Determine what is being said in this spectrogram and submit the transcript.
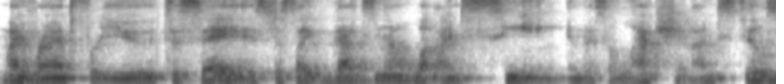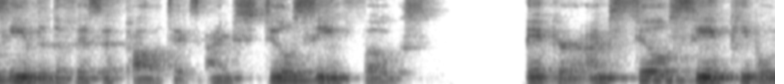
my rant for you to say is just like that's not what I'm seeing in this election. I'm still seeing the divisive politics. I'm still seeing folks bicker. I'm still seeing people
